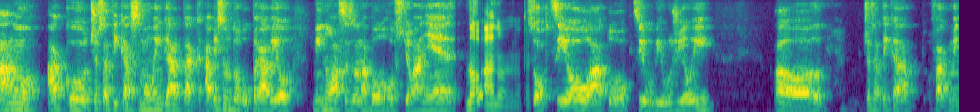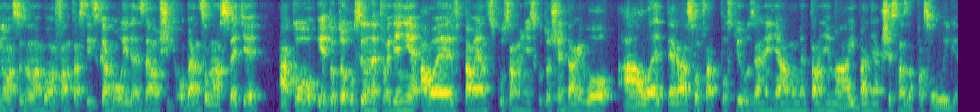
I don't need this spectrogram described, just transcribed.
Áno, ako čo sa týka Smallinga, tak aby som to upravil, minulá sezóna bolo hostovanie no, áno, áno, tak. s opciou a tú opciu využili. Uh, čo sa týka fakt minulá sezóna bola fantastická, bol jeden z najlepších obrancov na svete. Ako je to trochu silné tvrdenie, ale v Taliansku sa mu neskutočne darilo, ale teraz ho fakt postihlo zranenia a momentálne má iba nejak 16 zápasov v lige.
